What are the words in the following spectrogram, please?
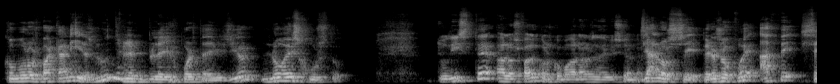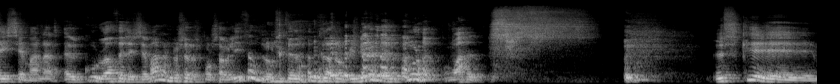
Como los Buccaneers no entran en playoff por esta división, no es justo. Tú diste a los Falcons como ganadores de división. ¿eh? Ya lo sé, pero eso fue hace seis semanas. El culo hace seis semanas no se responsabiliza de, los, de, la- de las opiniones del culo actual. Es que...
